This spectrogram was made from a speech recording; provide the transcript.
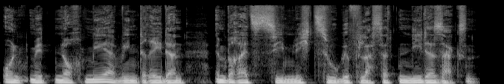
und mit noch mehr Windrädern im bereits ziemlich zugepflasterten Niedersachsen.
